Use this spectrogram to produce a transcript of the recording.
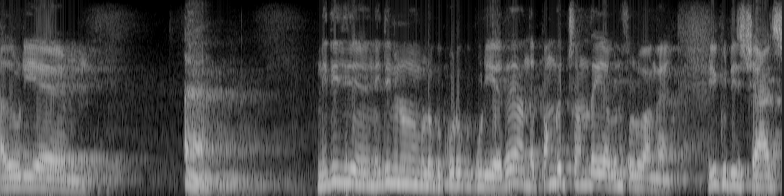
அதோடைய நிதி நிதி நிறுவனங்களுக்கு கொடுக்கக்கூடியது அந்த பங்குச் சந்தை அப்படின்னு சொல்லுவாங்க. ஈக்விட்டி ஷேர்ஸ்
